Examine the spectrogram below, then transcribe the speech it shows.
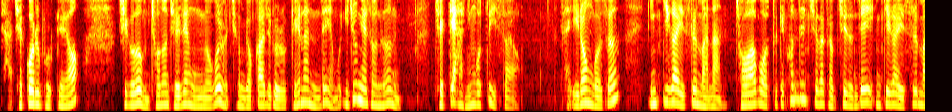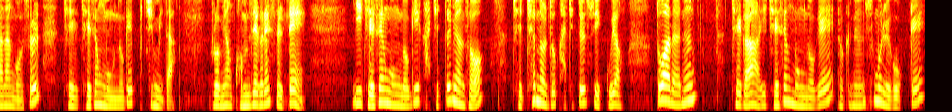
자, 제 거를 볼게요. 지금 저는 재생 목록을 지금 몇 가지로 이렇게 해놨는데 뭐 이 중에서는 제 게 아닌 것도 있어요. 자, 이런 것은 인기가 있을 만한 저하고 어떻게 컨텐츠가 겹치는데 인기가 있을 만한 것을 제 재생 목록에 붙입니다. 그러면 검색을 했을 때 이 재생 목록이 같이 뜨면서 제 채널도 같이 뜰 수 있고요. 또 하나는 제가 이 재생 목록에 여기는 27개,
